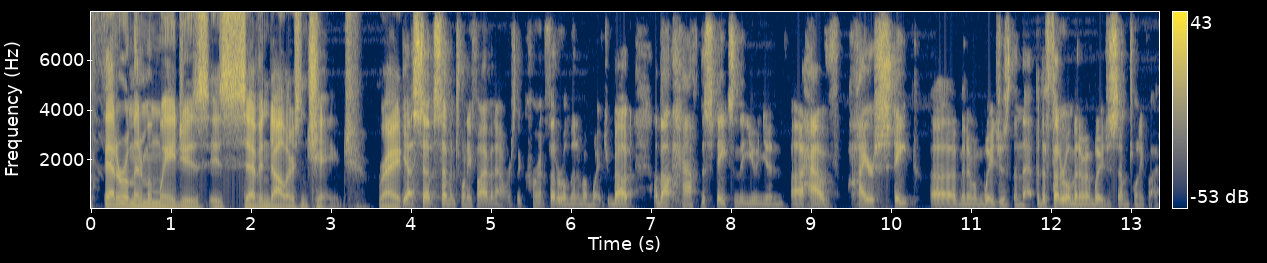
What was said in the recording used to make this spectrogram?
federal minimum wage is is seven dollars and change, right? Yeah, seven twenty five an hour is the current federal minimum wage. About about half the states in the union uh, have higher state uh, minimum wages than that, but the federal minimum wage is seven twenty five.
